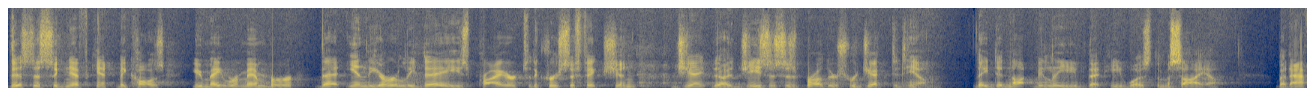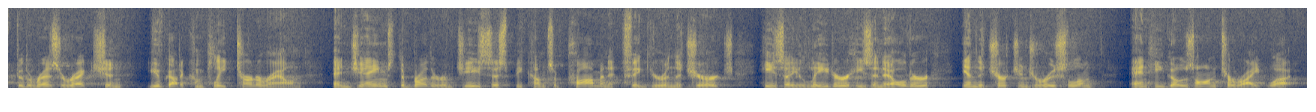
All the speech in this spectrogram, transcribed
This is significant because you may remember that in the early days prior to the crucifixion, uh, Jesus' brothers rejected him. They did not believe that he was the Messiah. But after the resurrection, you've got a complete turnaround. And James, the brother of Jesus, becomes a prominent figure in the church. He's a leader, he's an elder in the church in Jerusalem, and he goes on to write what?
